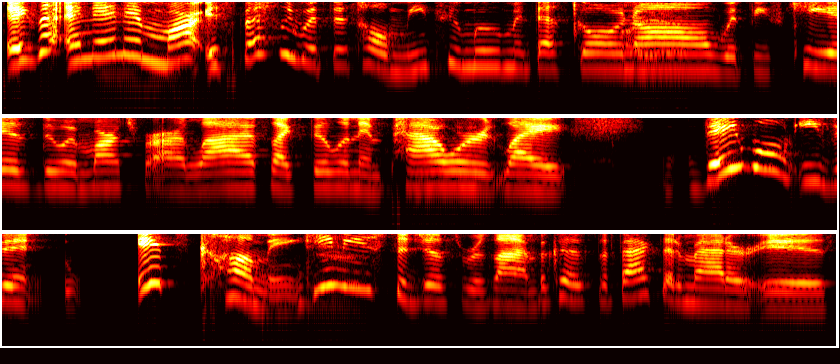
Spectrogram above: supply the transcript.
Exactly. And then in mm-hmm. March, especially with this whole Me Too movement that's going Oh, yeah. on with these kids doing March for Our Lives, like feeling empowered, mm-hmm. like they won't even, it's coming. He needs to just resign because the fact of the matter is,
